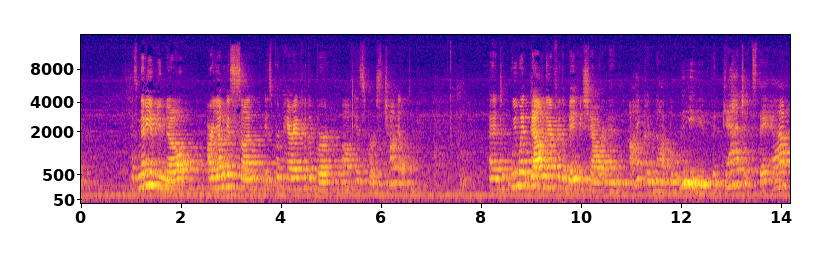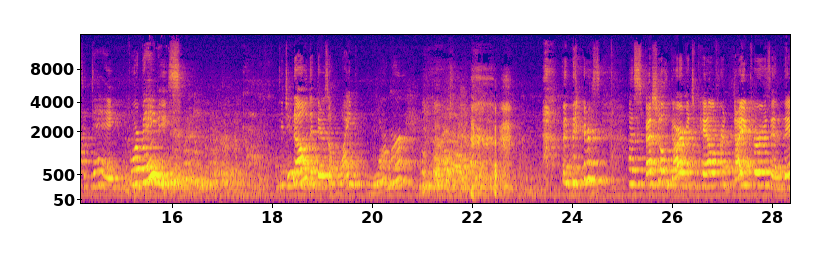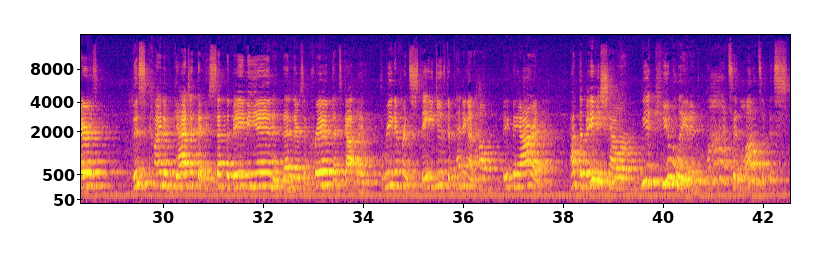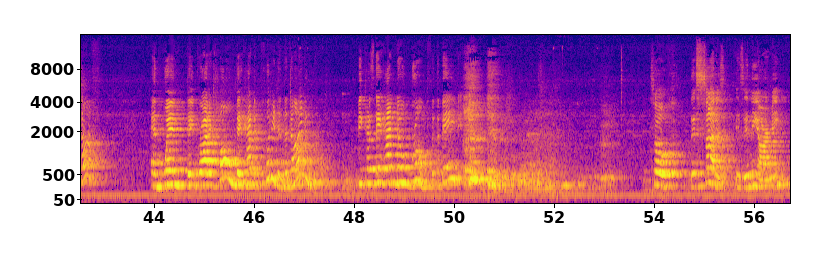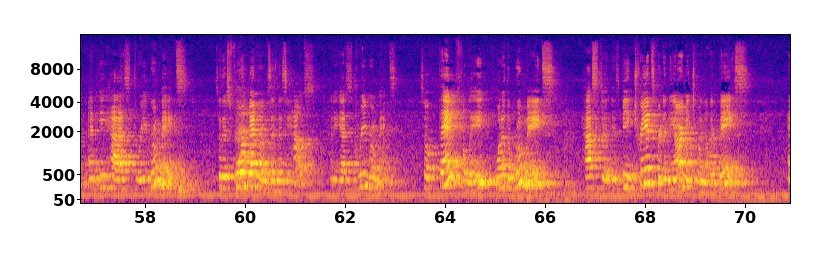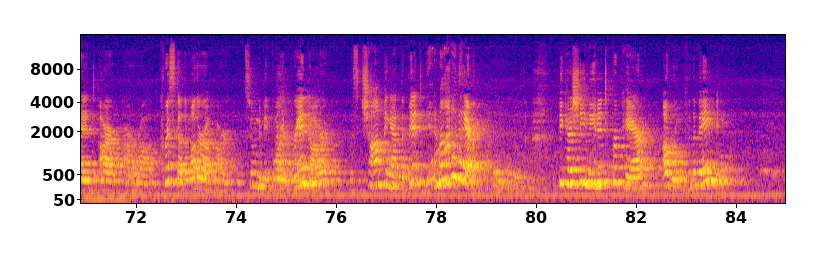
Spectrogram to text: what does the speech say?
As many of you know, our youngest son is preparing for the birth of his first child. And we went down there for the baby shower, and I could not believe gadgets they have today for babies. Did you know that there's a wipe warmer? that there's a special garbage pail for diapers, and there's this kind of gadget that you set the baby in, and then there's a crib that's got like three different stages depending on how big they are. And at the baby shower, we accumulated lots and lots of this stuff. And when they brought it home, they had to put it in the dining room because they had no room for the baby. so this son is, is in the army and he has three roommates. So there's four bedrooms in this house and he has three roommates. So thankfully, one of the roommates has to is being transferred in the army to another base. And our, our uh, Krista, the mother of our soon-to-be born granddaughter, was chomping at the bit to get him out of there because she needed to prepare a room for the baby.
